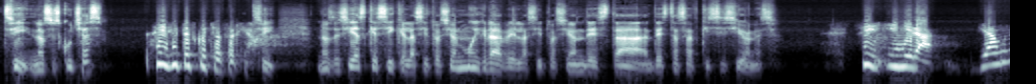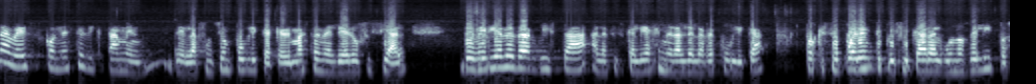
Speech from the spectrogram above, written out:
sí, ¿nos escuchas? Sí, sí te escucho, Sergio. Sí, nos decías que sí, que la situación muy grave, la situación de esta, de estas adquisiciones. Sí, y mira, ya una vez con este dictamen de la función pública, que además está en el diario oficial, debería de dar vista a la Fiscalía General de la República porque se pueden tipificar algunos delitos.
